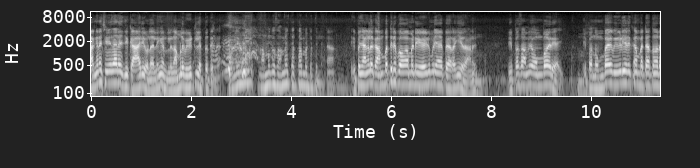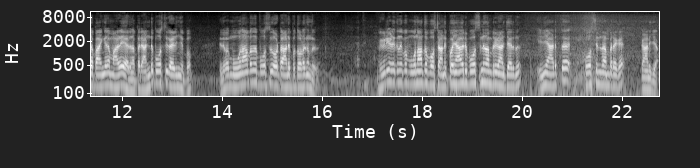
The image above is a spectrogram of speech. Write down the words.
അങ്ങനെ ചെയ്താലേ ഇനി കാര്യമുള്ളൂ. അല്ലെങ്കിൽ ഉണ്ടല്ലോ നമ്മൾ വീട്ടിലെത്തത്തില്ല. നമുക്ക് സമയത്ത് എത്താൻ പറ്റത്തില്ല ഇപ്പൊ ഞങ്ങൾ കമ്പത്തിന് പോകാൻ വേണ്ടി ഏഴ് മണിയായപ്പോ ഇറങ്ങിയതാണ്. ഇപ്പൊ സമയം ഒമ്പതരയായി. ഇപ്പൊ മുമ്പേ വീഡിയോ എടുക്കാൻ പറ്റാത്തവരെ ഭയങ്കര മഴയായിരുന്നു. അപ്പൊ രണ്ട് പോസ്റ്റ് കഴിഞ്ഞിപ്പം. ഇതിപ്പോ മൂന്നാമത്തെ പോസ്റ്റ് തൊട്ടാണ് ഇപ്പൊ തുടങ്ങുന്നത്. വീഡിയോ എടുക്കുന്ന ഇപ്പൊ മൂന്നാമത്തെ പോസ്റ്റാണ്. ഇപ്പൊ ഞാൻ ഒരു പോസ്റ്റിന്റെ നമ്പർ കാണിച്ചായിരുന്നു. ഇനി അടുത്ത പോസ്റ്റിന്റെ നമ്പരൊക്കെ കാണിക്കാം.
